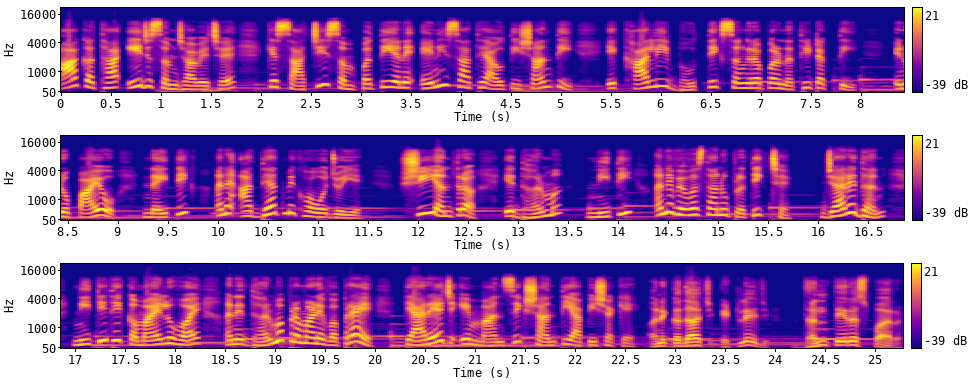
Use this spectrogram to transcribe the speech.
આ કથા એ જ સમજાવે છે કે સાચી સંપત્તિ અને એની સાથે આવતી શાંતિ એ ખાલી ભૌતિક સંગ્રહ પર નથી ટકતી. એનો પાયો નૈતિક અને આધ્યાત્મિક હોવો જોઈએ. યંત્ર એ ધર્મ, નીતિ અને વ્યવસ્થાનું પ્રતીક છે. જ્યારે ધન નીતિથી કમાયેલું હોય અને ધર્મ પ્રમાણે વપરાય, ત્યારે જ એ માનસિક શાંતિ આપી શકે. અને કદાચ એટલે જ ધનતેરસ પર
